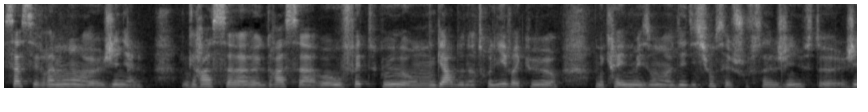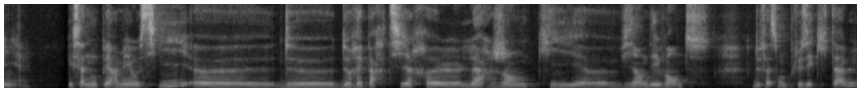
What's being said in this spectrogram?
Ça c'est vraiment euh, génial, grâce, grâce au fait qu'on garde notre livre et qu'on euh, ait créé une maison d'édition, je trouve ça juste euh, génial. Et ça nous permet aussi de, répartir l'argent qui vient des ventes de façon plus équitable,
